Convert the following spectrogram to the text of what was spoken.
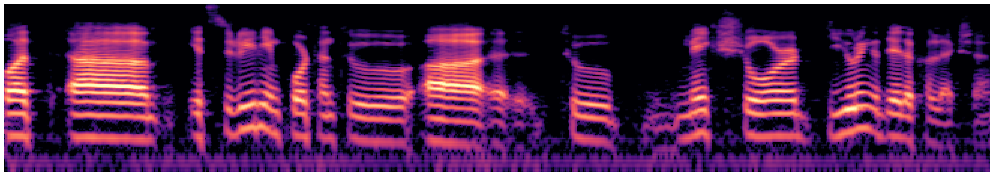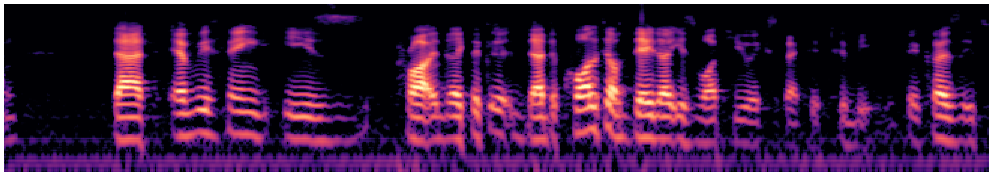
But um, it's really important to uh, to make sure during the data collection that everything is like the, that the quality of data is what you expect it to be. Because it's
